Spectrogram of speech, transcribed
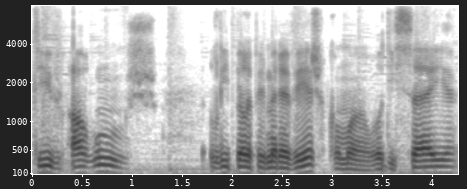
tive alguns li pela primeira vez, como a Odisseia.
